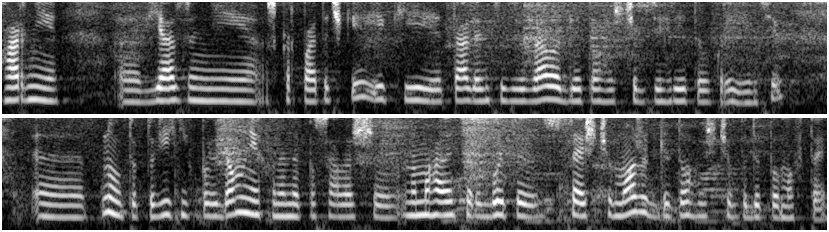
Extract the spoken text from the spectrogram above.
гарні в'язані шкарпеточки, які талінці зв'язали для того, щоб зігріти українців. Е, Ну, тобто в їхніх повідомленнях вони написали, що намагаються робити все, що можуть для того, щоб допомогти.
